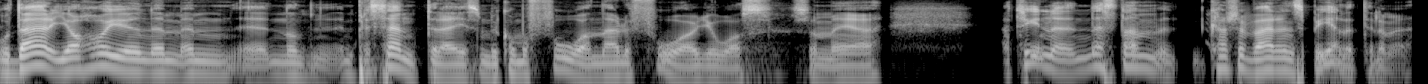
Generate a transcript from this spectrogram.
Och där, jag har ju en, en, en, någon, en present till dig som du kommer få när du får Jaws. Som är, jag tycker nä- nästan kanske värre än spelet till och med.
